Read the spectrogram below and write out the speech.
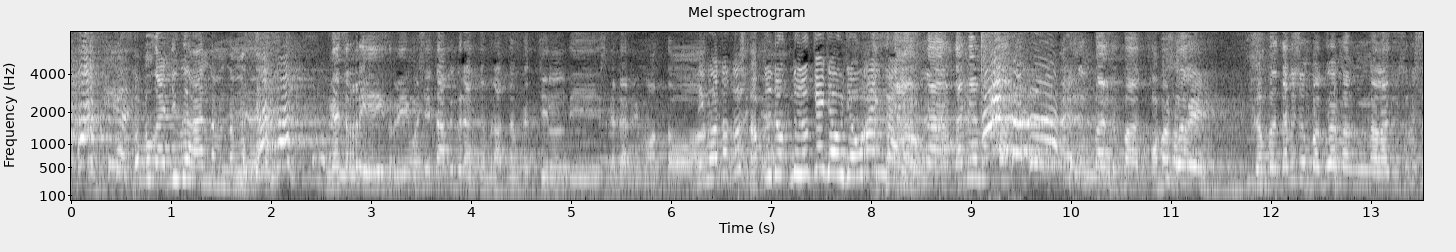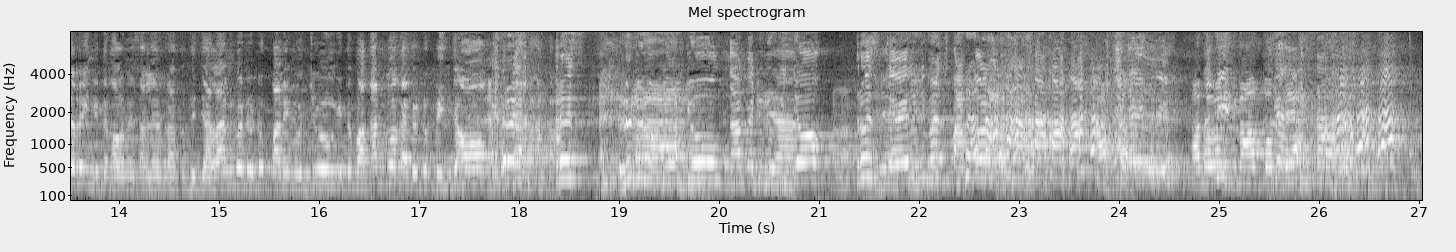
Kebuka juga kan temen-temen. Iya. Enggak sering, sering masih tapi berantem berantem kecil di sekedar di motor. Di motor terus Aja. duduk duduknya jauh-jauhan kan? Enggak, tapi emang tapi tapi gua. sampai Sumpah- tapi sumpah gue emang malah justru sering gitu kalau misalnya berantem di jalan gue duduk paling ujung gitu. Bahkan gue nggak duduk di jok. Terus terus lu duduk di ujung sampai duduk di Iya. jok? Terus cewek lu di mana spakol Atau lagi knalpot. ya.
